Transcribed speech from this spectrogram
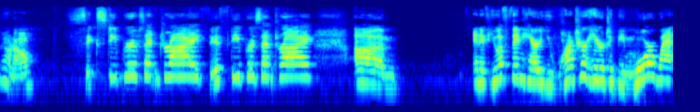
I don't know, 60% dry, 50% dry. Um, and if you have thin hair, you want your hair to be more wet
